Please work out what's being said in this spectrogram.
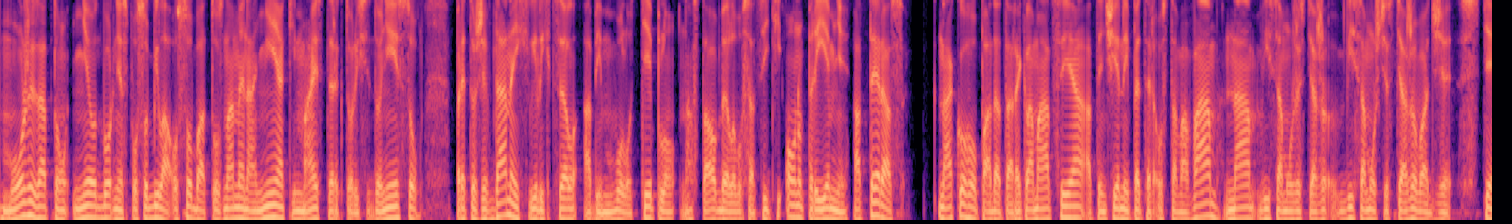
Môže za to neodborne spôsobila osoba, to znamená nejaký majster, ktorý si doniesol, pretože v danej chvíli chcel, aby mu bolo teplo na stavbe, lebo sa cíti on príjemne. A teraz na koho pada tá reklamácia a ten čierny Peter ostáva vám, nám, vy sa, môže stiažo- vy sa môžete stiažovať, že ste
